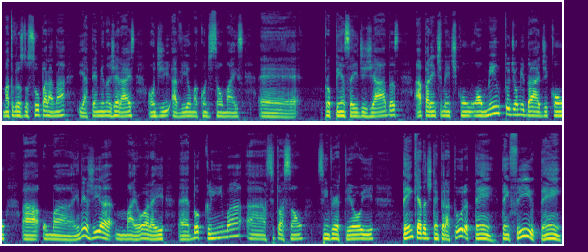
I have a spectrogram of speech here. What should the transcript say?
Mato Grosso do Sul, Paraná e até Minas Gerais, onde havia uma condição mais é, propensa aí de geadas, aparentemente com um aumento de umidade, com ah, uma energia maior aí é, do clima, a situação se inverteu e tem queda de temperatura? Tem. Tem frio? Tem.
